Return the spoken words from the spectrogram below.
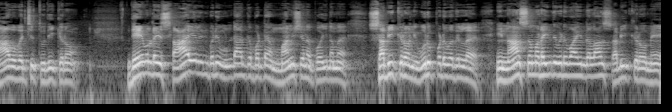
நாவை வச்சு துதிக்கிறோம். தேவனுடைய சாயலின்படி உண்டாக்கப்பட்ட மனுஷனை போய் நம்ம சபிக்கிறோம். நீ உருப்படுவதில்லை நீ நாசமடைந்து விடுவாய் என்றெல்லாம் சபிக்கிறோமே.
